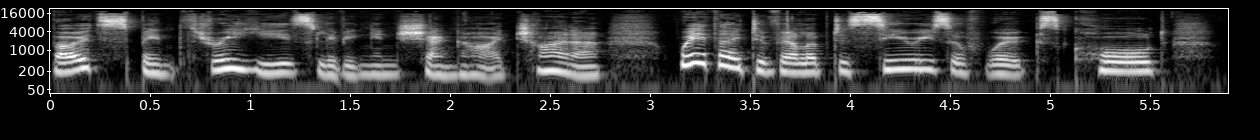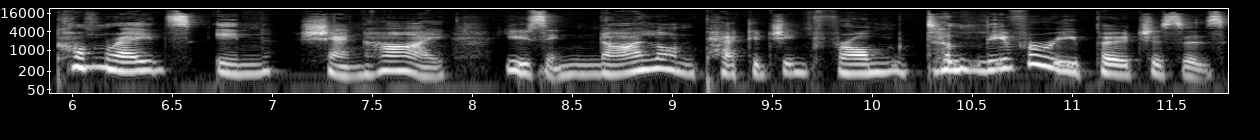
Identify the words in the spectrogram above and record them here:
both spent three years living in Shanghai, China, where they developed a series of works called Comrades in Shanghai, using nylon packaging from delivery purchases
